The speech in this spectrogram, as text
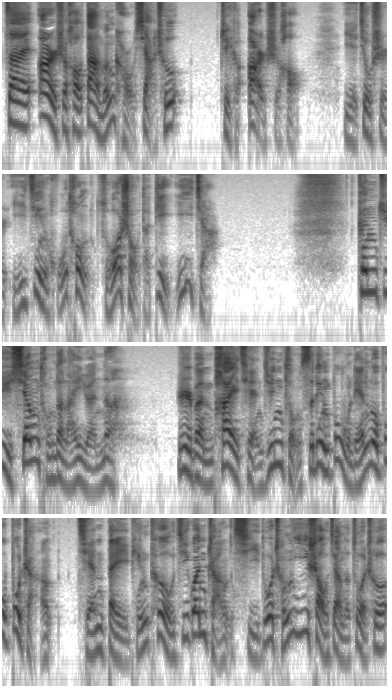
在二十号大门口下车。这个二十号，也就是一进胡同左手的第一家。根据相同的来源呢。日本派遣军总司令部联络部部长、前北平特务机关长喜多诚一少将的坐车，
